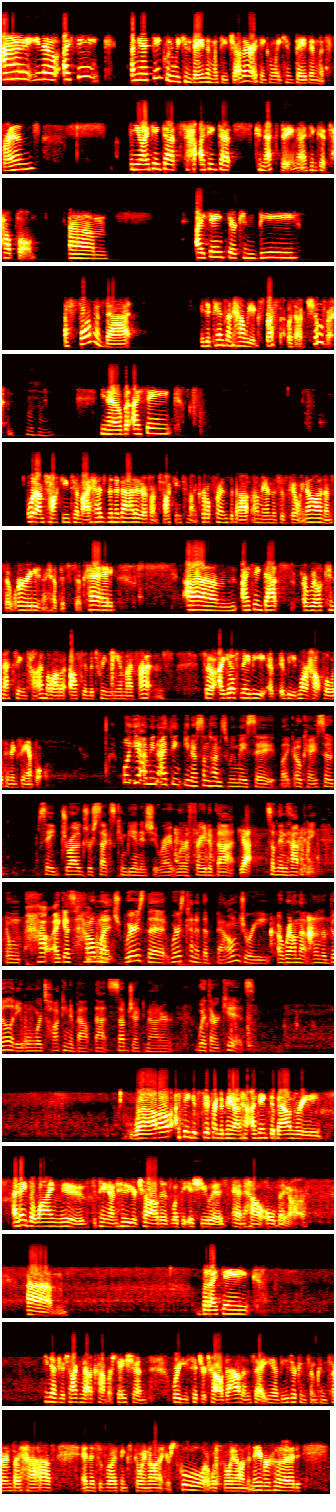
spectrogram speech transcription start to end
I, you know, I think, I mean, I think when we convey them with each other, I think when we convey them with friends, you know, I think that's, I think that's connecting. I think it's helpful. Um, I think there can be a form of that. It depends on how we express that with our children, Mm-hmm. you know, but I think when I'm talking to my husband about it, or if I'm talking to my girlfriends about, oh man, this is going on, I'm so worried, and I hope this is okay. Um, I think that's a real connecting time, a lot of often between me and my friends. So I guess maybe it'd be more helpful with an example. Well, yeah, I mean, I think, you know, sometimes we may say, like, okay, so say drugs or sex can be an issue, right? We're afraid of that. Yeah. Something happening. And how, I guess, how much, where's the, where's kind of the boundary around that vulnerability when we're talking about that subject matter with our kids? Well, I think it's different depending on how, I think the boundary, I think the line moves depending on who your child is, what the issue is, and how old they are. Um, but I think, you know, if you're talking about a conversation where you sit your child down and say, you know, these are some concerns I have, and this is what I think is going on at your school or what's going on in the neighborhood,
